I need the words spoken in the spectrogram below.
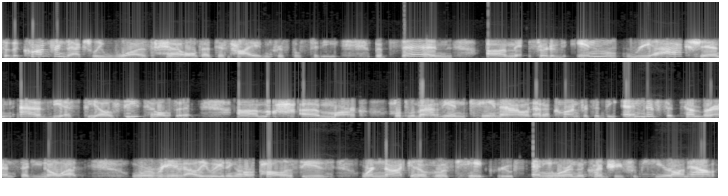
so the conference actually was held at this Hyatt in Crystal City, but then, um, sort of in reaction, as the SPLC tells it, um, uh, Mark Hoplamazian came out at a conference at the end of September and said, you know what, we're reevaluating our policies. We're not going to host hate groups anywhere in the country from here on out.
